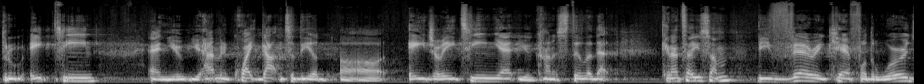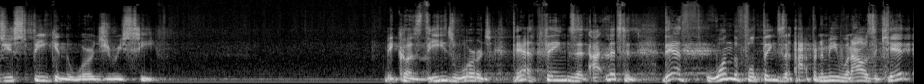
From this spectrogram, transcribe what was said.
through 18 and you, you haven't quite gotten to the uh, age of 18 yet, you're kind of still at that. Can I tell you something? Be very careful the words you speak and the words you receive. Because these words, they are things that, I, listen, they're wonderful things that happened to me when I was a kid.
